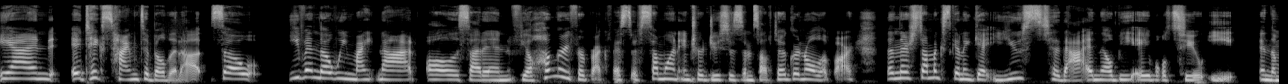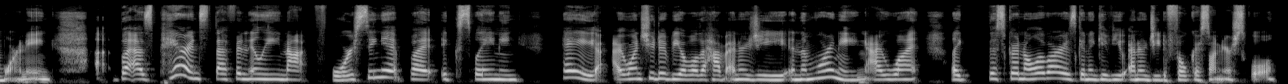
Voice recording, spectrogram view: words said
and it takes time to build it up. So even though we might not all of a sudden feel hungry for breakfast, if someone introduces themselves to a granola bar, then their stomach's going to get used to that and they'll be able to eat in the morning. Uh, but as parents, definitely not forcing it, but explaining, hey, I want you to be able to have energy in the morning. I want, like, this granola bar is going to give you energy to focus on your school.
